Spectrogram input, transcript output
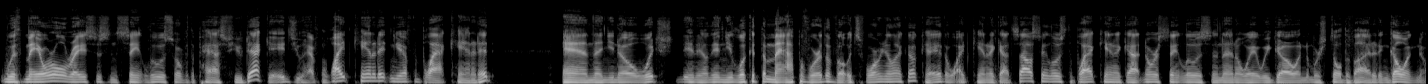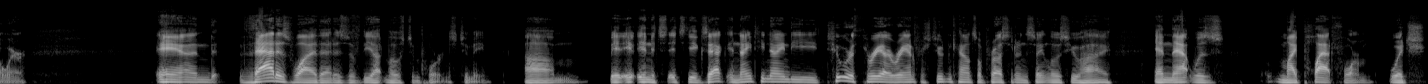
with mayoral races in St. Louis over the past few decades, you have the white candidate and you have the black candidate and then you know which you know then you look at the map of where the votes for and you're like okay the white candidate got south st louis the black candidate got north st louis and then away we go and we're still divided and going nowhere. And that is why that is of the utmost importance to me. Um, it, it, and it's it's the exact in 1992 or three i ran for student council president in st louis u high and that was my platform which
